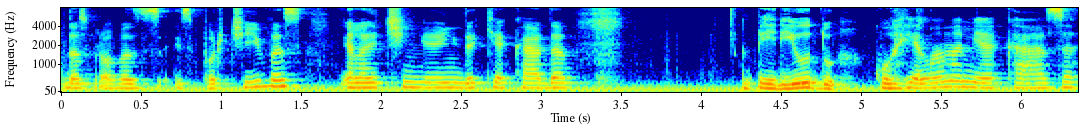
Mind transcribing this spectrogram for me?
das provas esportivas, ela tinha ainda que a cada período correr lá na minha casa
